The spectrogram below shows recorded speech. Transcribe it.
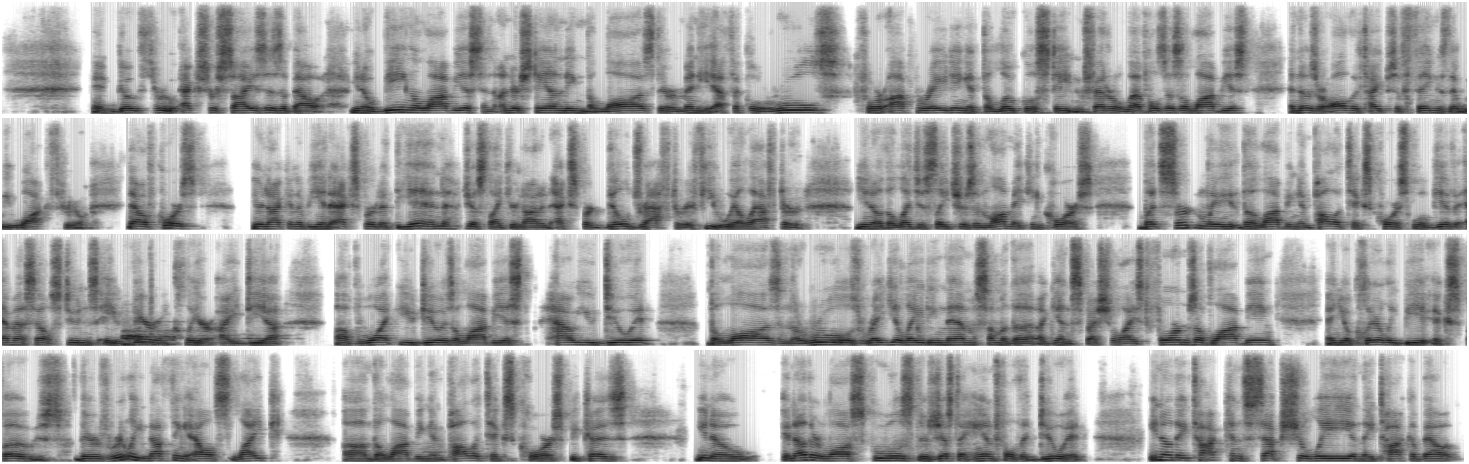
and go through exercises about you know being a lobbyist and understanding the laws. There are many ethical rules for operating at the local state and federal levels as a lobbyist and those are all the types of things that we walk through. Now of course you're not going to be an expert at the end just like you're not an expert bill drafter if you will after you know the legislatures and lawmaking course but certainly the lobbying and politics course will give MSL students a very clear idea of what you do as a lobbyist, how you do it, the laws and the rules regulating them, some of the, again, specialized forms of lobbying, and you'll clearly be exposed. There's really nothing else like um, the lobbying and politics course because, you know, in other law schools, there's just a handful that do it you know, they talk conceptually and they talk about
